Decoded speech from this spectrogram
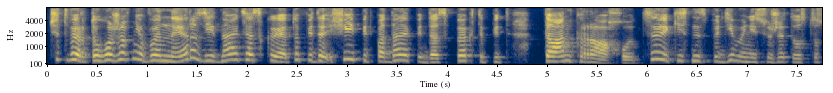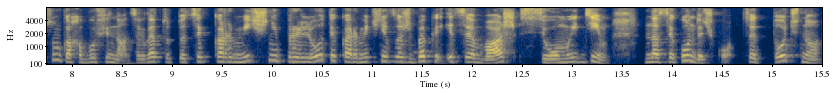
4 жовтня Венера з'єднається з Кето, під, ще й підпадає під аспекти під танк раху. Це якісь несподівані сюжети у стосунках або фінансах. Да? Тобто це кармічні прильоти, кармічні флешбеки, і це ваш сьомий дім. На секундочку, це точно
